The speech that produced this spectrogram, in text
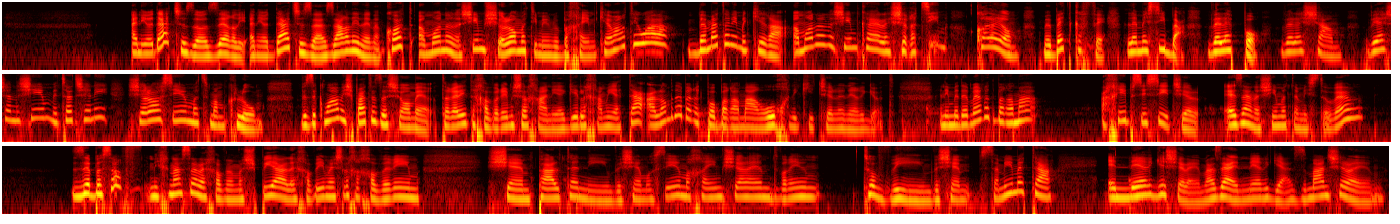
אני יודעת שזה עוזר לי, אני יודעת שזה עזר לי לנקות המון אנשים שלא מתאימים לי בחיים, כי אמרתי, וואלה, באמת אני מכירה המון אנשים כאלה שרצים כל היום מבית קפה למסיבה ולפה ולשם, ויש אנשים מצד שני שלא עושים עם עצמם כלום. וזה כמו המשפט הזה שאומר, תראה לי את החברים שלך, אני אגיד לך מי אתה. אני לא מדברת פה ברמה הרוחניקית של אנרגיות. אני מדברת ברמה הכי בסיסית של איזה אנשים אתה מסתובב, זה בסוף נכנס אליך ומשפיע עליך, ואם יש לך חברים שהם פעלתנים, ושהם עושים עם החיים שלהם דברים טובים, ושהם שמים את האנרגיה שלהם, מה זה האנרגיה? הזמן שלהם,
